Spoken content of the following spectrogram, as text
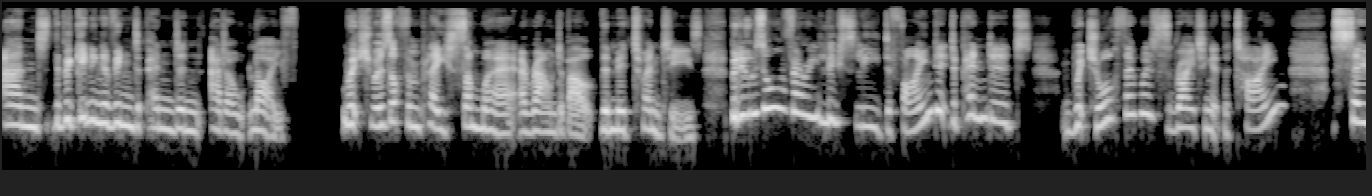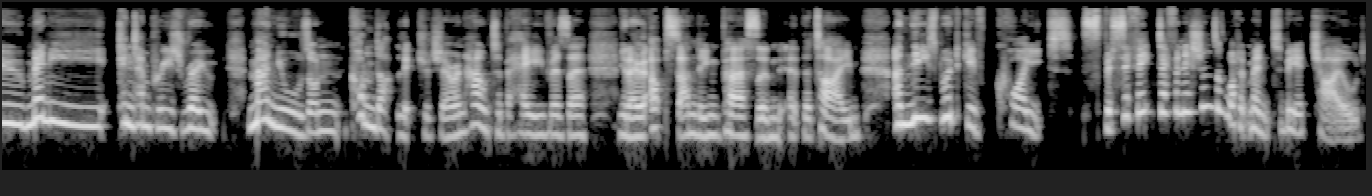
and the beginning of independent adult life which was often placed somewhere around about the mid 20s. But it was all very loosely defined. It depended which author was writing at the time. So many contemporaries wrote manuals on conduct literature and how to behave as a, you know, upstanding person at the time. And these would give quite specific definitions of what it meant to be a child.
